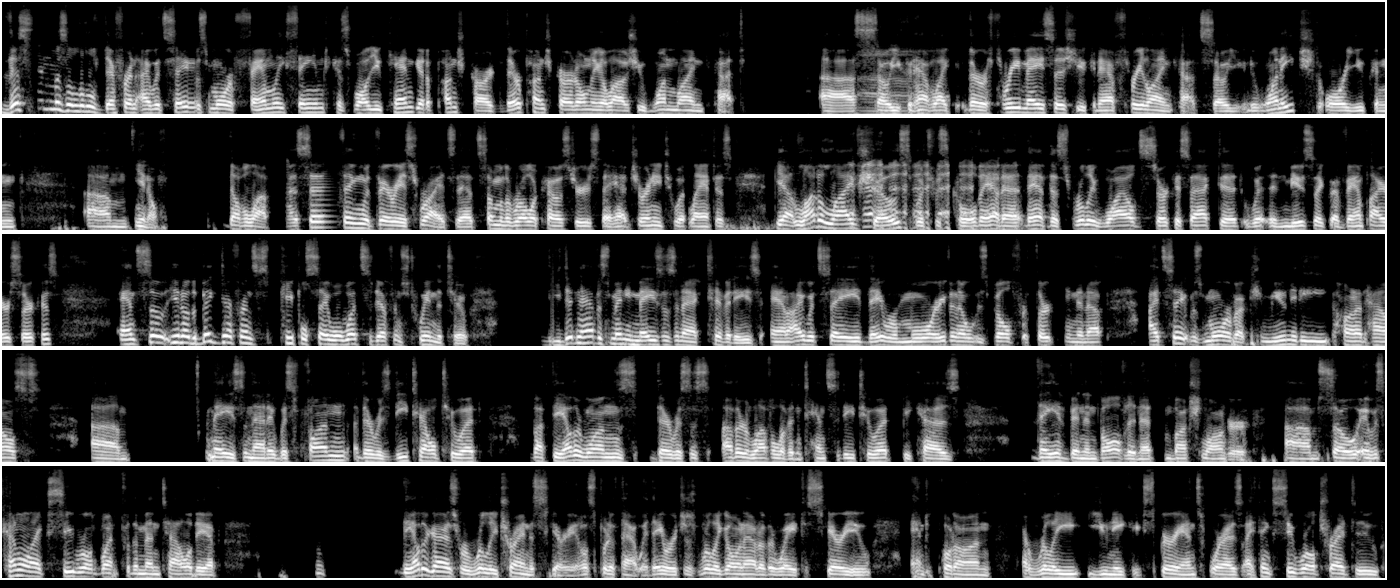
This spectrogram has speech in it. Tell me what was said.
This one was a little different. I would say it was more family themed because while you can get a punch card, their punch card only allows you one line cut. Uh, so you can have like there are three mazes. You can have three line cuts. So you can do one each, or you can, um, you know, double up. Uh, same thing with various rides. They had some of the roller coasters. They had Journey to Atlantis. Yeah, a lot of live shows, which was cool. They had a they had this really wild circus act at, in music, a vampire circus. And so, you know, the big difference. People say, well, what's the difference between the two? you didn't have as many mazes and activities, and I would say they were more, even though it was built for 13 and up, I'd say it was more of a community haunted house um, maze in that it was fun, there was detail to it, but the other ones, there was this other level of intensity to it because they had been involved in it much longer. Um, so it was kind of like SeaWorld went for the mentality of, the other guys were really trying to scare you. Let's put it that way. They were just really going out of their way to scare you and to put on a really unique experience. Whereas I think SeaWorld tried to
